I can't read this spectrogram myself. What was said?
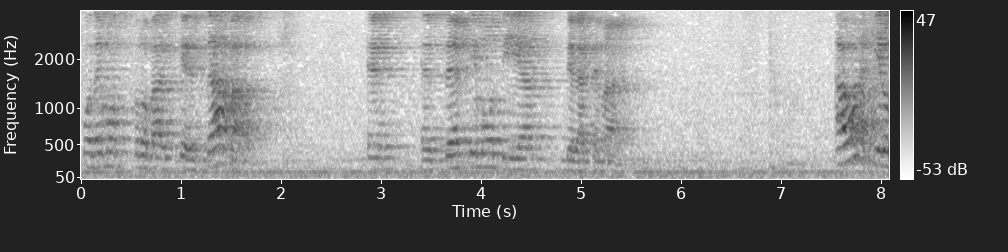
podemos probar que el sábado es el séptimo día de la semana. Ahora quiero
